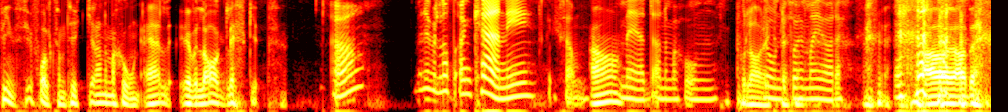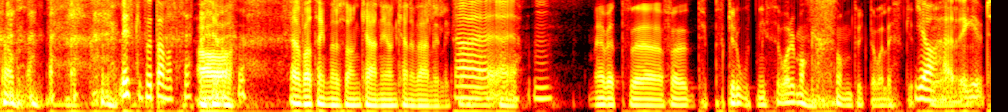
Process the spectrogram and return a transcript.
finns ju folk som tycker animation är överlag läskigt. Ja, men det är väl något uncanny liksom, Ja, med animation beroende på hur man gör det. ja, ja, det, Läskigt på ett annat sätt. ja. Jag bara tänkte när du sa Uncanny, Uncanny Valley liksom. ja, ja, ja. Mm. Men jag vet, eh, för typ Skrotnisse var det många som tyckte var läskigt. ja Eh, herregud.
